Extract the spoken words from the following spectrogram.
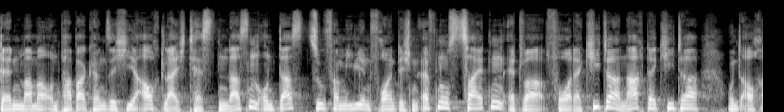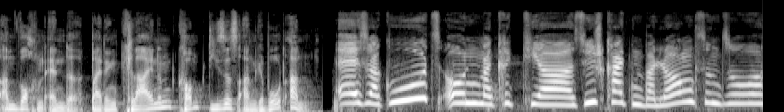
Denn Mama und Papa können sich hier auch gleich testen lassen und das zu familienfreundlichen Öffnungszeiten, etwa vor der Kita, nach der Kita und auch am Wochenende. Bei den Kleinen kommt dieses Angebot an. Es war gut und man kriegt hier Süßigkeiten, Ballons und so.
